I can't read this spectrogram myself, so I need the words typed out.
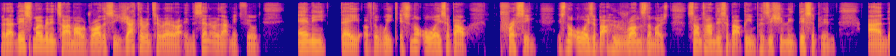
But at this moment in time, I would rather see Xhaka and Torreira in the center of that midfield any day of the week. It's not always about pressing. It's not always about who runs the most. Sometimes it's about being positionally disciplined and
